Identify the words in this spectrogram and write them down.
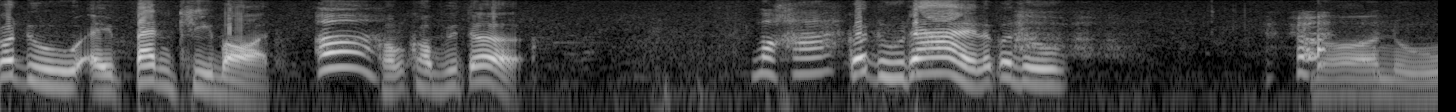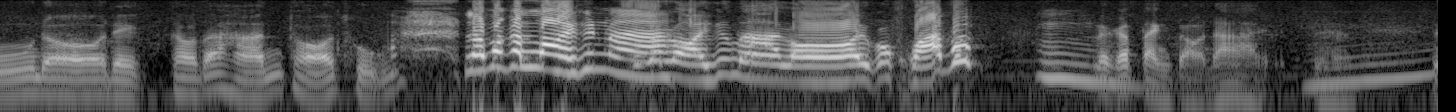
ก็ดูไอ้แป้นคีย์บอร์ดเออของคอมพิวเตอร์ เหรอคะ ก็ดูได้แล้วก็ดูดอหนูดอเด็กทอทหารถอถุงแล้วมันก็ลอยขึ้นมามันก็ลอยขึ้นมาลอยก็ขวาปุ๊บอืมแล้วก็แต่งต่อได้นะฮะอืมใน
